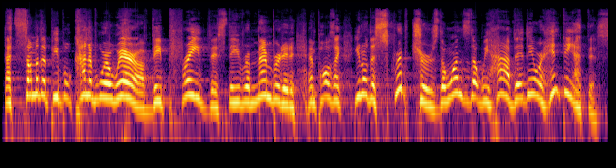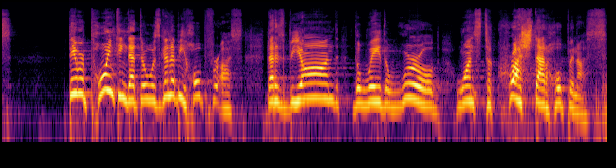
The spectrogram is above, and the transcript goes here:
that some of the people kind of were aware of. They prayed this, they remembered it. And Paul's like, you know, the scriptures, the ones that we have, they, they were hinting at this. They were pointing that there was going to be hope for us that is beyond the way the world wants to crush that hope in us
